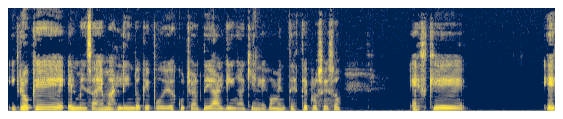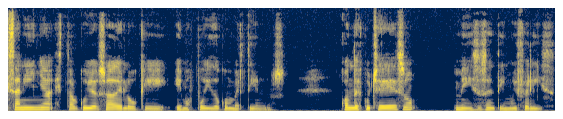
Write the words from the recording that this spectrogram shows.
Y creo que el mensaje más lindo que he podido escuchar de alguien a quien le comenté este proceso es que esa niña está orgullosa de lo que hemos podido convertirnos. Cuando escuché eso me hizo sentir muy feliz.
